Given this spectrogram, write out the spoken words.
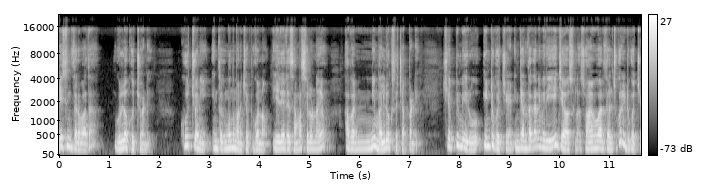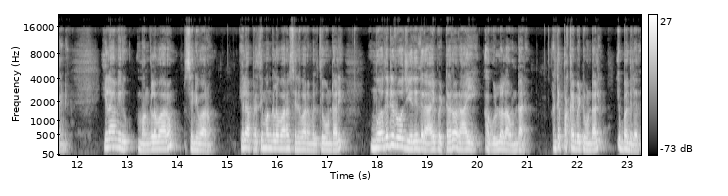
చేసిన తర్వాత గుళ్ళో కూర్చోండి. కూర్చొని ఇంతకుముందు మనం చెప్పుకున్నాం ఏదైతే సమస్యలు ఉన్నాయో అవన్నీ మళ్ళీ ఒకసారి చెప్పండి. చెప్పి మీరు ఇంటికి వచ్చేయండి ఇంకెంతకని మీరు ఏం చేయవసరం స్వామివారు తలుచుకొని ఇంటికి వచ్చేయండి ఇలా మీరు మంగళవారం శనివారం ఇలా ప్రతి మంగళవారం శనివారం వెళ్తూ ఉండాలి. మొదటి రోజు ఏదైతే రాయి పెట్టారో రాయి ఆ గుళ్ళు అలా ఉండాలి. అంటే పక్కన పెట్టి ఉండాలి. ఇబ్బంది లేదు.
